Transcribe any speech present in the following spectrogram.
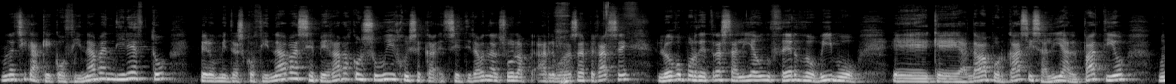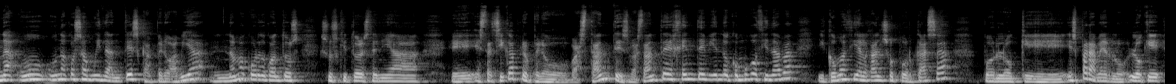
una chica que cocinaba en directo, pero mientras cocinaba se pegaba con su hijo y se, tiraban al suelo a, a a pegarse. Luego por detrás salía un cerdo vivo eh, que andaba por casa y salía al patio, una, una, cosa muy dantesca, pero había, no me acuerdo cuántos suscriptores tenía eh, esta chica, pero, pero bastantes, bastante gente viendo cómo cocinaba y cómo hacía el ganso por casa, por lo que es para verlo. Lo que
